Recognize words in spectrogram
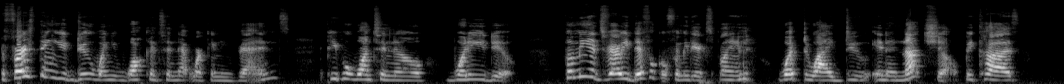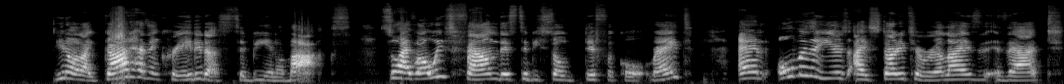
The first thing you do when you walk into networking events, people want to know, what do you do? For me, it's very difficult for me to explain what do I do in a nutshell because you know, like God hasn't created us to be in a box. So I've always found this to be so difficult, right? And over the years, I started to realize that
